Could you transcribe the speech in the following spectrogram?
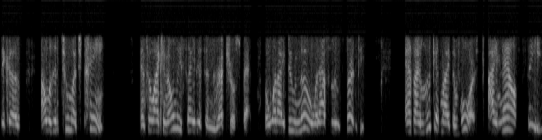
because I was in too much pain. And so I can only say this in retrospect. But what I do know with absolute certainty, as I look at my divorce, I now see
